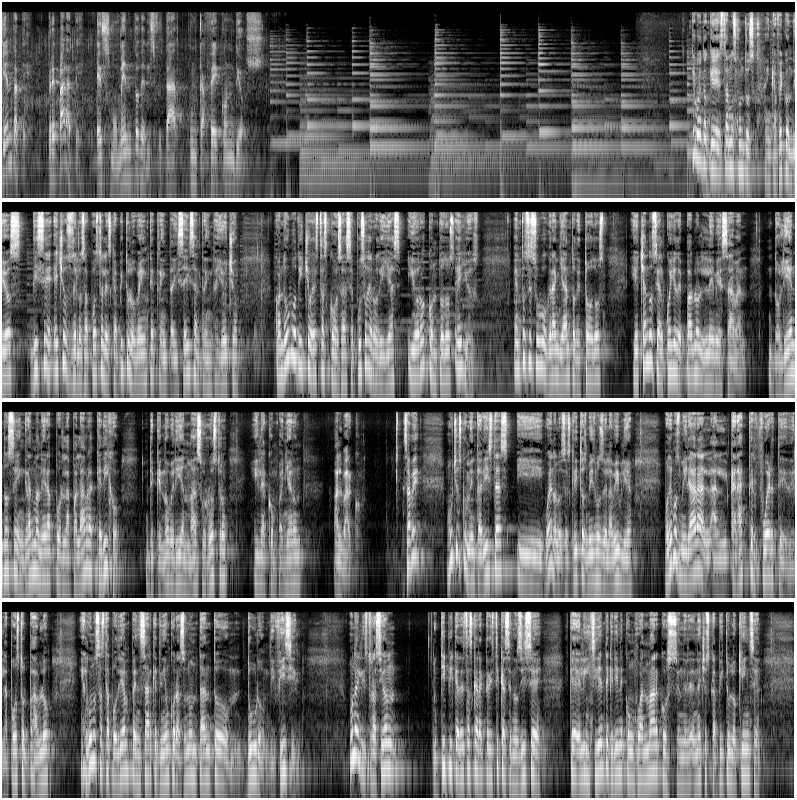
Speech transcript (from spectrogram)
Siéntate, prepárate, es momento de disfrutar un café con Dios. Qué bueno que estamos juntos en Café con Dios. Dice Hechos de los Apóstoles capítulo 20, 36 al 38. Cuando hubo dicho estas cosas, se puso de rodillas y oró con todos ellos. Entonces hubo gran llanto de todos, y echándose al cuello de Pablo le besaban, doliéndose en gran manera por la palabra que dijo, de que no verían más su rostro, y le acompañaron al barco. ¿Sabe? Muchos comentaristas y, bueno, los escritos mismos de la Biblia, podemos mirar al, al, carácter fuerte del apóstol Pablo y algunos hasta podrían pensar que tenía un corazón un tanto duro, difícil. Una ilustración típica de estas características se nos dice que el incidente que tiene con Juan Marcos en, Hechos capítulo 15.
